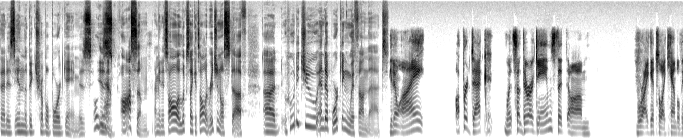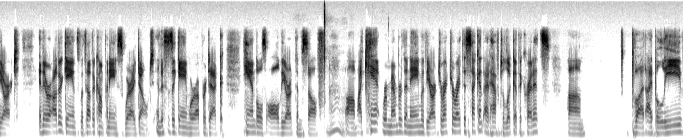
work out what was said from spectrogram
that is in the Big Trouble board game is Oh, is yeah. awesome. I mean, it's all it looks like it's all original stuff. Uh, who did you end up working with on that? You know, I upper deck when some there are games that um where I get to like handle the art. And there are other games with other companies where I don't. And this is a game where Upper Deck handles all the art themselves. Oh. Um, I can't remember the name of the art director right this second. I'd have to look at the credits. Um, but I believe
